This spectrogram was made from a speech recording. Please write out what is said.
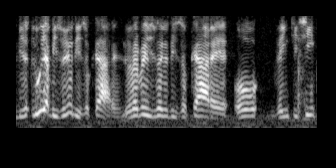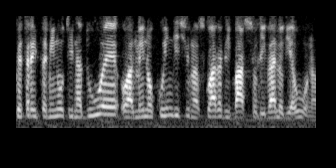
bis- lui ha bisogno di giocare, lui avrebbe bisogno di giocare o 25-30 minuti in A2 o almeno 15 in una squadra di basso livello di A1.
